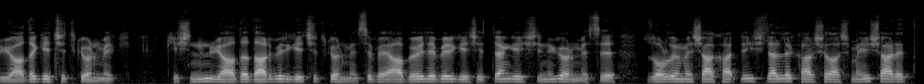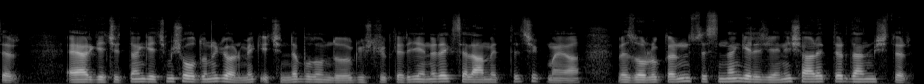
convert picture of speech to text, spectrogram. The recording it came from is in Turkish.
Rüyada geçit görmek. Kişinin rüyada dar bir geçit görmesi veya böyle bir geçitten geçtiğini görmesi, zor ve meşakkatli işlerle karşılaşmayı işarettir. Eğer geçitten geçmiş olduğunu görmek, içinde bulunduğu güçlükleri yenerek selamette çıkmaya ve zorlukların üstesinden geleceğini işarettir denmiştir.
